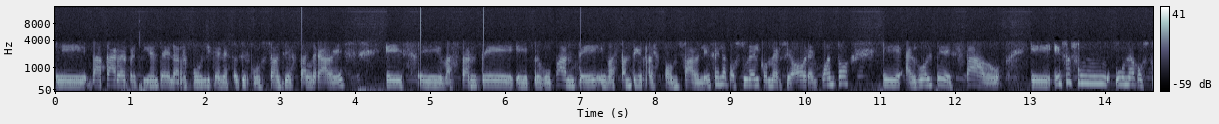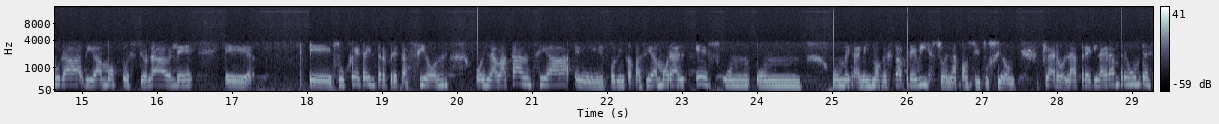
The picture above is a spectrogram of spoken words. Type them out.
eh, vacar al presidente de la República en estas circunstancias tan graves es eh, bastante eh, preocupante, es bastante irresponsable. Esa es la postura del comercio. Ahora, en cuanto eh, al golpe de Estado, eso es un, una postura, digamos, cuestionable. Eh, sujeta a interpretación, pues la vacancia eh, por incapacidad moral es un, un, mecanismo que está previsto en la Constitución. Claro, la, la gran pregunta es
